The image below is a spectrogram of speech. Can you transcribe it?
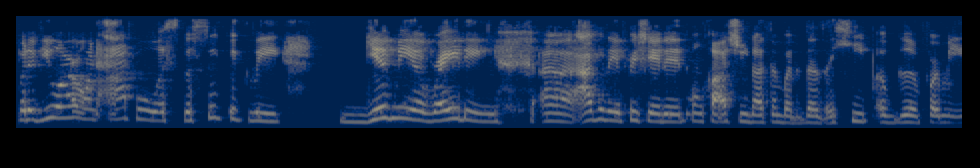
But if you are on Apple specifically, give me a rating. Uh, I really appreciate it. It don't cost you nothing, but it does a heap of good for me.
